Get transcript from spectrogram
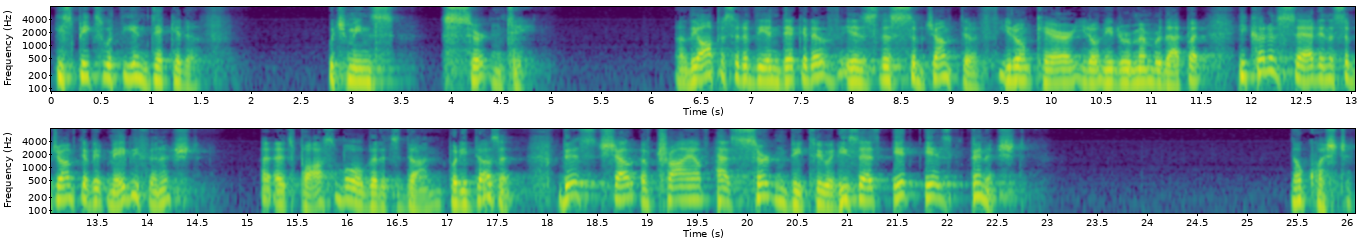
He speaks with the indicative which means certainty. Uh, the opposite of the indicative is the subjunctive. You don't care, you don't need to remember that. But he could have said in the subjunctive, it may be finished. Uh, it's possible that it's done, but he doesn't. This shout of triumph has certainty to it. He says, It is finished. No question.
